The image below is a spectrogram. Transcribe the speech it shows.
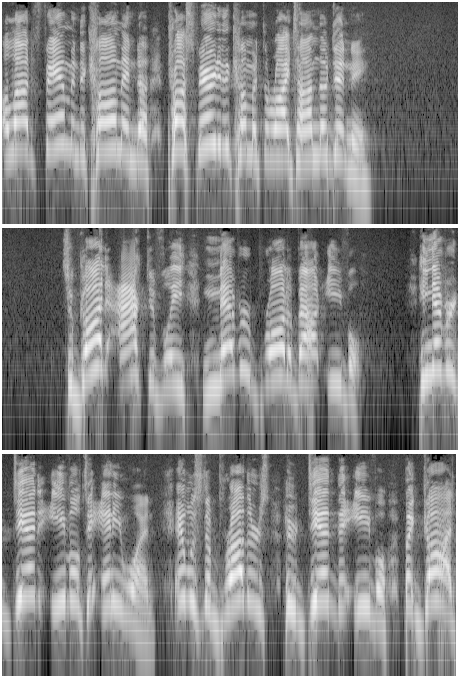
allowed famine to come and uh, prosperity to come at the right time, though, didn't he? So God actively never brought about evil. He never did evil to anyone. It was the brothers who did the evil. But God,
